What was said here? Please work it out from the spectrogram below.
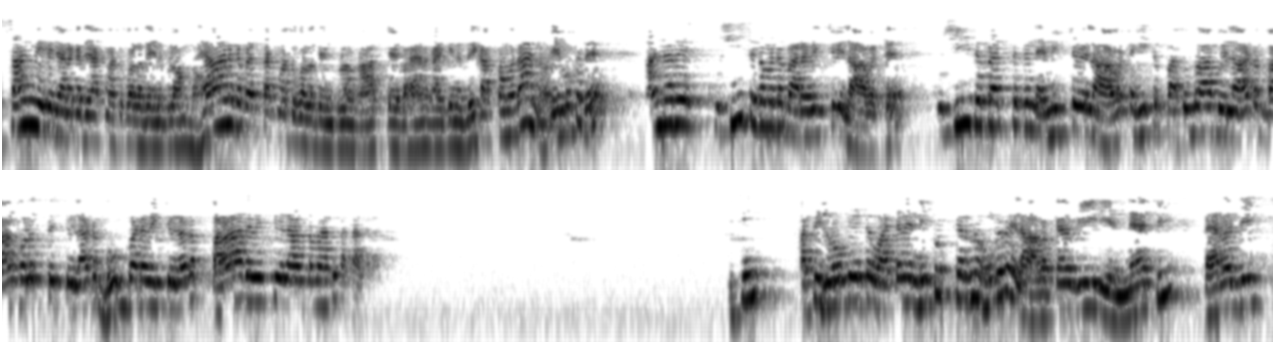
සංවේග ජනක දෙයක් මතු කරලා දෙන්න පුළුවන්. භයානක පැත්තක් මතු කරලා දෙන්න පුළුවන්. හාස්‍යයි භයානකයි කියන දෙකක්ම දාන්නවා. ඒ මොකද අන්නර කුසීතකමට බර වෙච්ච වෙලාවට කුසීත පැත්තට නැමිච්ච වෙලාවට හිත පසුබාබ වෙලාවට බංගොලොත් වෙච්ච වෙලාවට බුබ්බඩ වෙච්ච වෙලාවට පරාද වෙච්ච වෙලාවට තමයි අපි කතා කරන්නේ. ඉතින් අපි ලෝකයට වචන නිකුත් කරන හොඟ වෙලාවක වීර්ය නැති, පෙරදිච්ච,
